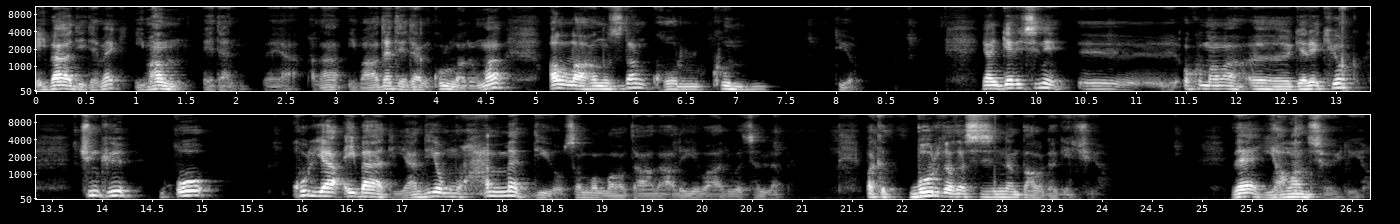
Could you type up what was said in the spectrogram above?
ibadi demek iman eden veya bana ibadet eden kullarıma Allah'ınızdan korkun diyor. Yani gerisini e, okumama e, gerek yok. Çünkü o kul ya ibadi yani diyor Muhammed diyor sallallahu teala aleyhi ve aleyhi ve sellem. Bakın burada da sizinle dalga geçiyor. Ve yalan söylüyor.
